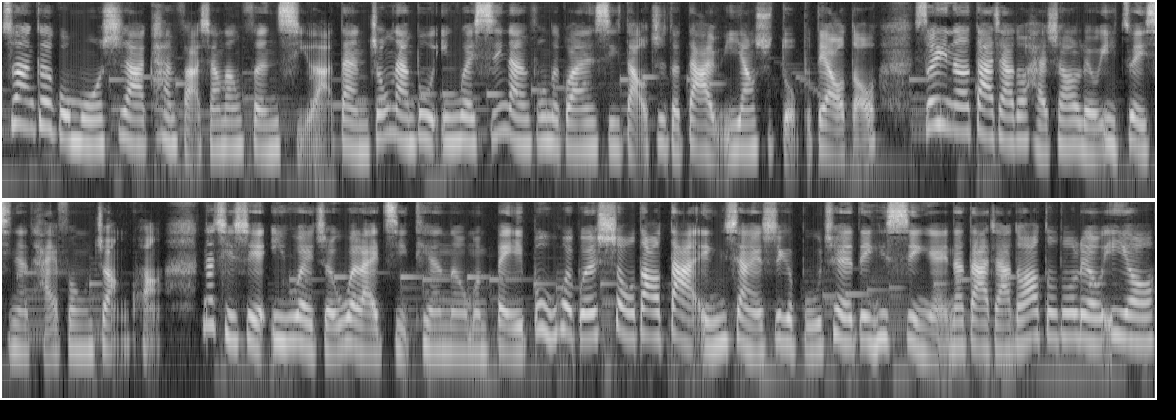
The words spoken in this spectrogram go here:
虽然各国模式啊看法相当分歧啦，但中南部因为西南风的关系导致的大雨一样是躲不掉的哦。所以呢，大家都还是要留意最新的台风状况。那其实也意味着未来几天呢，我们北部会不会受到大影响，也是一个不确定性诶。那大家都要多多留意哦。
